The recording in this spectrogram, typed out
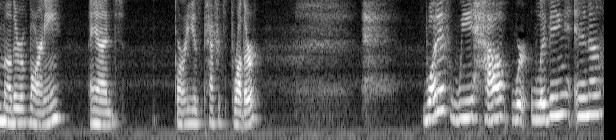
mother of Barney. And Barney is Patrick's brother. What if we have, we're living in a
